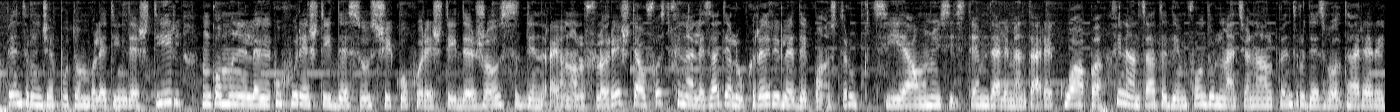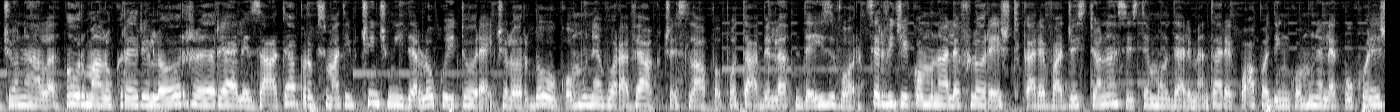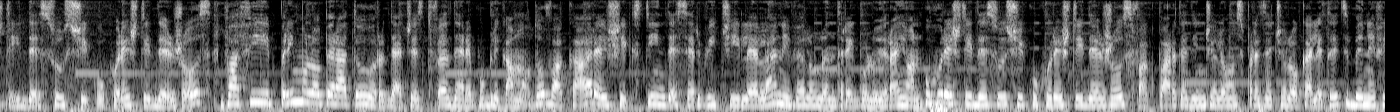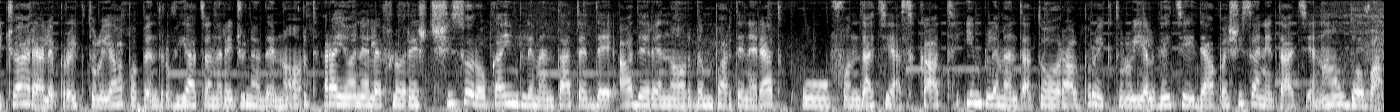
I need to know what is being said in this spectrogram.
Pentru început un buletin de știri, în comunele Cuhureștii de Sus și Cuhureștii de Jos din raionul Florești au fost finalizate lucrările de construcție a unui sistem de alimentare cu apă, finanțată din Fondul Național pentru Dezvoltare Regională. În urma lucrărilor realizate, aproximativ 5.000 de locuitori ai celor două comune vor avea acces la apă potabilă de izvor. Servicii Comunale Florești, care va gestiona sistemul de alimentare cu apă din comunele Cuhureștii de Sus și Cuhureștii de Jos, va fi primul operator de acest fel de Republica Moldova care își extinde serviciile la nivelul întregului raion. Cuhureștii de sus și Cuhureștii de jos fac parte din cele 11 localități beneficiare ale proiectului Apă pentru Viață în regiunea de nord, raioanele Florești și Soroca implementate de ADR Nord în parteneriat cu Fundația SCAT, implementator al proiectului Elveției de apă și sanitație în Moldova.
